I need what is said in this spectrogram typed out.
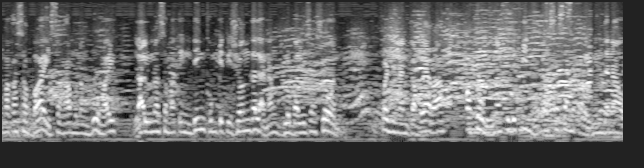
makasabay sa hamon ng buhay lalo na sa matinding kompetisyon dala ng globalisasyon. Ferdinand Cabrera, Patuloy ng Pilipino sa Sangkay, Mindanao.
